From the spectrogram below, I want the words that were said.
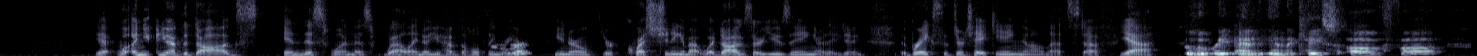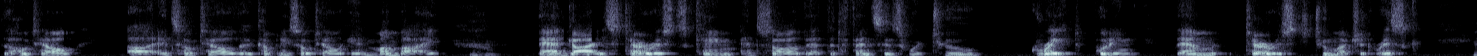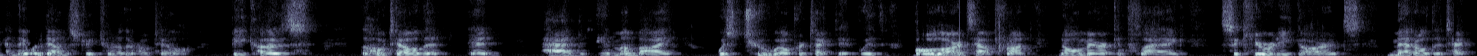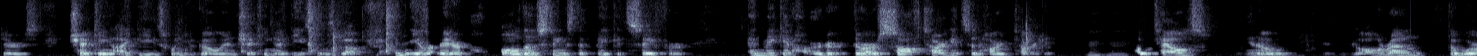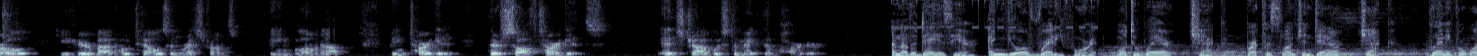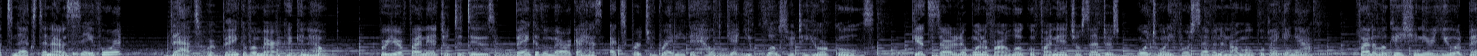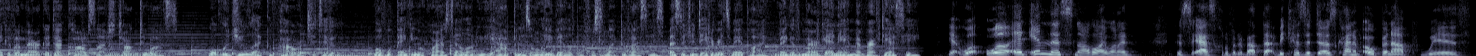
Yeah. Well, and you, you have the dogs in this one as well. I know you have the whole thing where you're, you know, you're questioning about what dogs they're using. Are they doing the breaks that they're taking? All that stuff. Yeah. Absolutely. And in the case of uh, the hotel, uh, Ed's Hotel, the company's hotel in Mumbai, mm-hmm. Bad guys, terrorists came and saw that the defenses were too great, putting them, terrorists, too much at risk. Mm-hmm. And they went down the street to another hotel because the hotel that Ed had in Mumbai was too well protected with bollards out front, no American flag, security guards, metal detectors, checking IDs when you go in, checking IDs when you go up in the elevator, all those things that make it safer and make it harder. There are soft targets and hard target. Mm-hmm. Hotels, you know, all around the world, you hear about hotels and restaurants being blown up, being targeted. They're soft targets. Ed's job was to make them harder. Another day is here, and you're ready for it. What to wear? Check. Breakfast, lunch, and dinner? Check. Planning for what's next and how to save for it? That's where Bank of America can help. For your financial to-dos, Bank of America has experts ready to help get you closer to your goals. Get started at one of our local financial centers or 24-7 in our mobile banking app. Find a location near you at bankofamerica.com slash talk to us. What would you like the power to do? Mobile banking requires downloading the app and is only available for select devices. Message and data rates may apply. Bank of America and a member FDIC. Yeah, well, well, and in this novel, I want to just ask a little bit about that because it does kind of open up with,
